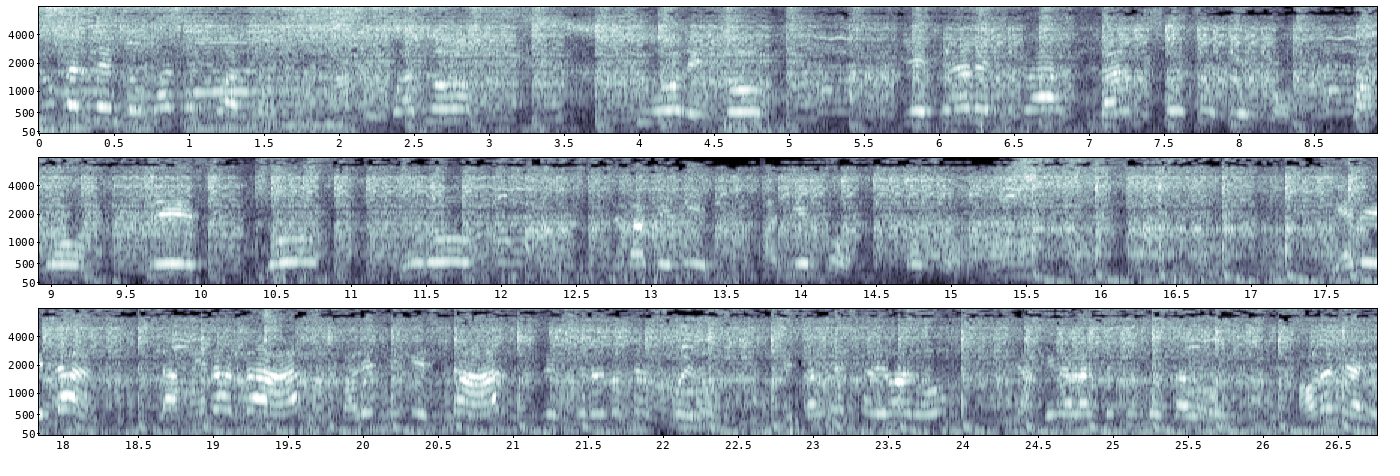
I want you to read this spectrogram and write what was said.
Súper lento. 4 y 4. Bajo 4. Subo lento. Bien, pena derecha atrás. Lanzo 8 tiempo. 4, 3, 2, 1. Remate bien. A tiempo. 8. Viene el lance. La pierna atrás. Tiene que estar flexionando hacia el suelo. El talón está elevado y aquí adelante junto al talón. Ahora miraré.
